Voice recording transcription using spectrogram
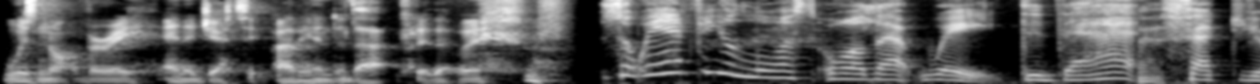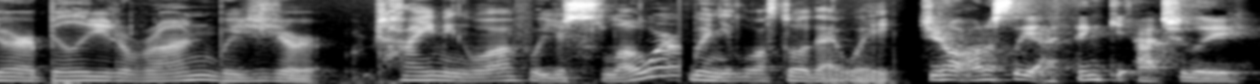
was not very energetic by the end of that, put it that way. so after you lost all that weight, did that affect your ability to run? Was your timing off? Were you slower when you lost all that weight? Do you know, honestly, I think it actually,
